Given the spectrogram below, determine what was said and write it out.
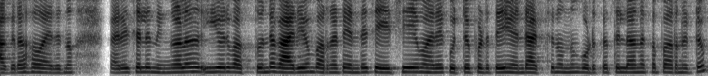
ആഗ്രഹമായിരുന്നു. കാര്യം വെച്ചാൽ നിങ്ങൾ ഈ ഒരു വസ്തുവിന്റെ കാര്യവും പറഞ്ഞിട്ട് എന്റെ ചേച്ചിമാരെ കുറ്റപ്പെടുത്തുകയും എന്റെ അച്ഛനൊന്നും കൊടുക്കത്തില്ല എന്നൊക്കെ പറഞ്ഞിട്ടും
